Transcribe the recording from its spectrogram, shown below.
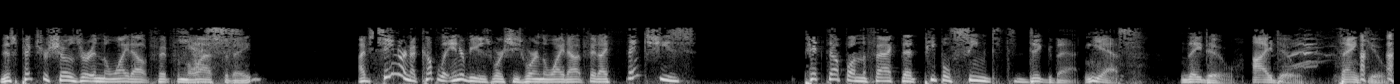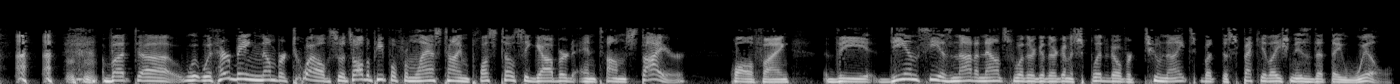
This picture shows her in the white outfit from the last debate. I've seen her in a couple of interviews where she's wearing the white outfit. I think she's picked up on the fact that people seemed to dig that. Yes, they do. I do. Thank you. But uh, w- with her being number 12, so it's all the people from last time plus Tulsi Gabbard and Tom Steyer qualifying. The DNC has not announced whether they're going to split it over two nights, but the speculation is that they will.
